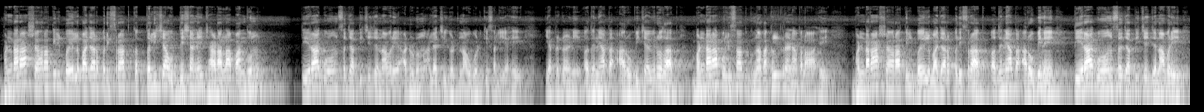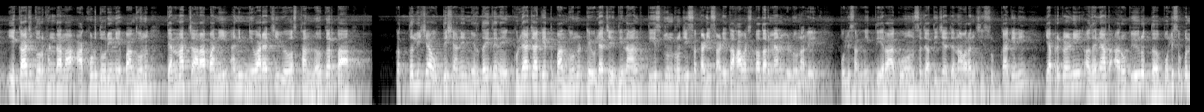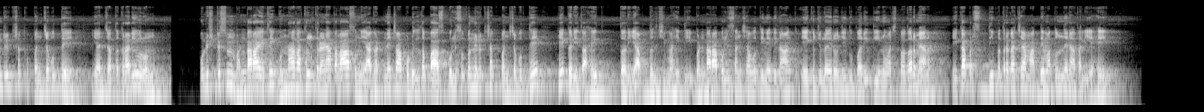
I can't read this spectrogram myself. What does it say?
भंडारा शहरातील बैलबाजार परिसरात कत्तलीच्या उद्देशाने झाडाला बांधून तेरा गोवंश जातीचे जनावरे आढळून आल्याची घटना उघडकीस आली आहे. या प्रकरणी अज्ञात आरोपीच्या विरोधात भंडारा पोलिसात गुन्हा दाखल करण्यात आला आहे. भंडारा शहरातील बैलबाजार परिसरात अज्ञात आरोपीने तेरा गोवंश जातीचे जनावरे एकाच दोरखंडाला आखूड दोरीने बांधून त्यांना चारापाणी आणि निवाऱ्याची व्यवस्था न करता कत्तलीच्या उद्देशाने निर्दयतेने खुल्या जागेत बांधून ठेवल्याचे दिनांक तीस जून रोजी सकाळी साडेदहा वाजता दरम्यान मिळून आले. पोलिसांनी तेरा गोवंश जातीच्या जनावरांची सुटका केली. या प्रकरणी अज्ञात आरोपीविरुद्ध पोलीस उपनिरीक्षक पंचबुद्धे यांच्या तक्रारीवरून पोलीस स्टेशन भंडारा येथे गुन्हा दाखल करण्यात आला असून या घटनेचा पुढील तपास पोलीस उपनिरीक्षक पंचबुद्धे हे करीत आहेत. तर याबद्दलची माहिती भंडारा पोलिसांच्या वतीने दिनांक एक जुलै रोजी दुपारी तीन वाजता दरम्यान एका प्रसिद्धी पत्रकाच्या माध्यमातून देण्यात आली आहे.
